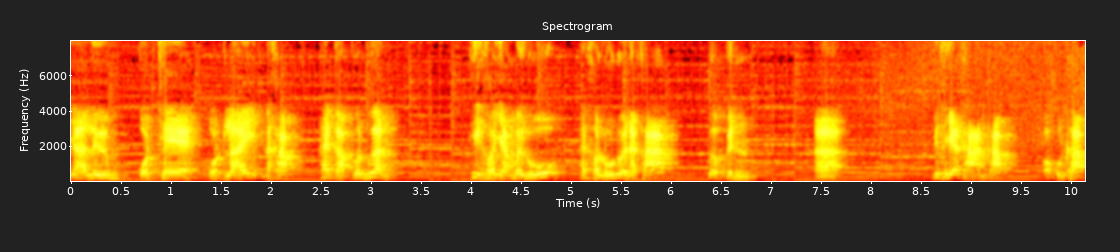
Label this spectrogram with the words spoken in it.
อย่าลืมกดแชร์ กดไลค์นะครับ ให้กับเพื่อนๆ ที่เขายังไม่รู้ให้เขารู้ด้วยนะครับ เพื่อเป็นวิทยาฐานครับ ขอบคุณครับ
